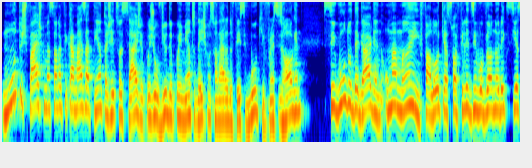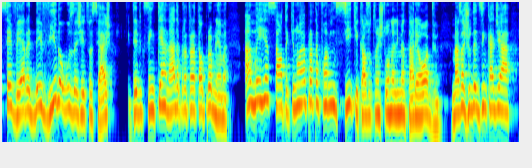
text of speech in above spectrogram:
Muitos pais começaram a ficar mais atentos às redes sociais depois de ouvir o depoimento da ex-funcionária do Facebook, Frances Hogan. Segundo The Guardian, uma mãe falou que a sua filha desenvolveu anorexia severa devido ao uso das redes sociais e teve que ser internada para tratar o problema. A mãe ressalta que não é a plataforma em si que causa o transtorno alimentar, é óbvio, mas ajuda a desencadear,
